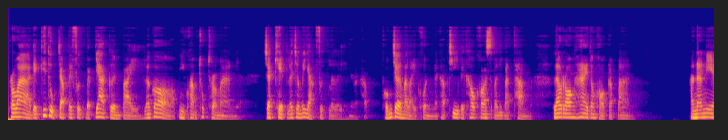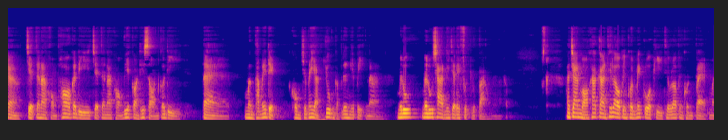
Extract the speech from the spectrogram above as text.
เพราะว่าเด็กที่ถูกจับไปฝึกแบบยากเกินไป แล้วก็มีความทุกข์ทรมานเนี่ยจะเข็ดและจะไม่อยากฝึกเลยนะครับ ผมเจอมาหลายคนนะครับที่ไปเข้าคอร์สปฏิบัติธรรม แล้วร้องไห้ต้องขอกลับบ้าน อันนั้นเนี่ยเจตนาของพ่อก็ดี เจตนาของวิทยากรที่สอนก็ดี แต่มันทำให้เด็กคงจะไม่อยากยุ่งกับเรื่องนี้ไปอีกนาน ไม่รู้ไม่รู้ชาตินี้จะได้ฝึกหรือเปล่านะครับ อาจารย์หมอค่าการที่เราเป็นคนไม่กลัวผีที่เราเป็นคนแปลกไหม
